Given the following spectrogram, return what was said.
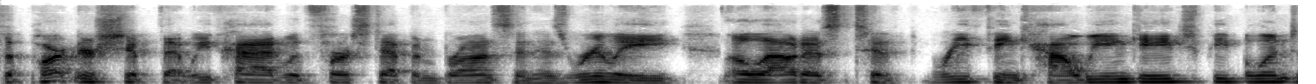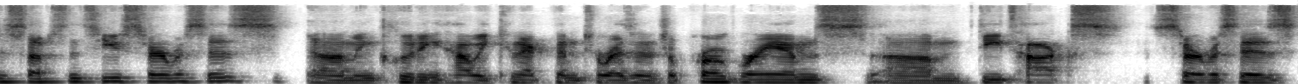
The partnership that we've had with First Step and Bronson has really allowed us to rethink how we engage people into substance use services, um, including how we connect them to residential programs, um, detox services,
